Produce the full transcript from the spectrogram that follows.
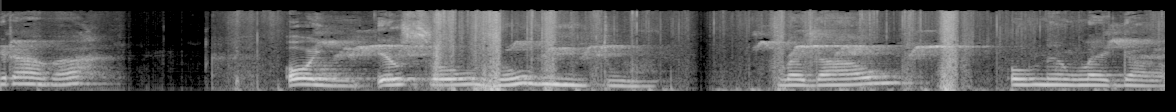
Gravar. Oi, eu sou o João Vitor. Legal ou não legal?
